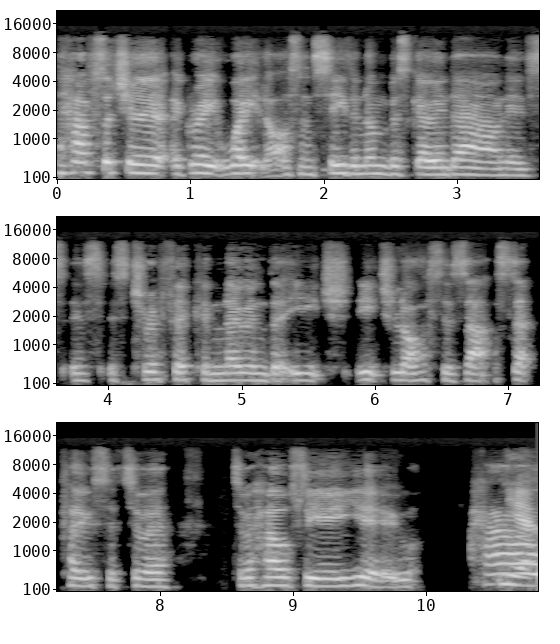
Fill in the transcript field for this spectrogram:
to have such a, a great weight loss and see the numbers going down is, is is terrific. And knowing that each each loss is that step closer to a to a healthier you. How Yeah.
